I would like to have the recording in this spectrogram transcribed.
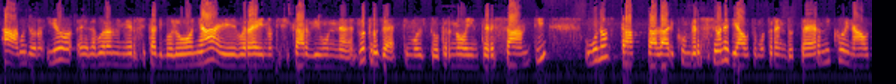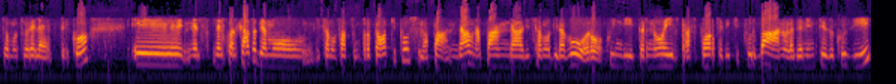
Ah, buongiorno. Io eh, lavoro all'Università di Bologna e vorrei notificarvi un, due progetti molto per noi interessanti. Uno tratta la riconversione di automotore endotermico in auto a motore elettrico e nel, nel qual caso abbiamo diciamo, fatto un prototipo sulla Panda, una Panda diciamo, di lavoro, quindi per noi il trasporto è di tipo urbano, l'abbiamo inteso così,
